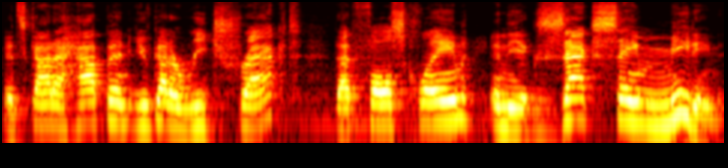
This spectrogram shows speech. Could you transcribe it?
it's got to happen, you've got to retract that false claim in the exact same meeting,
